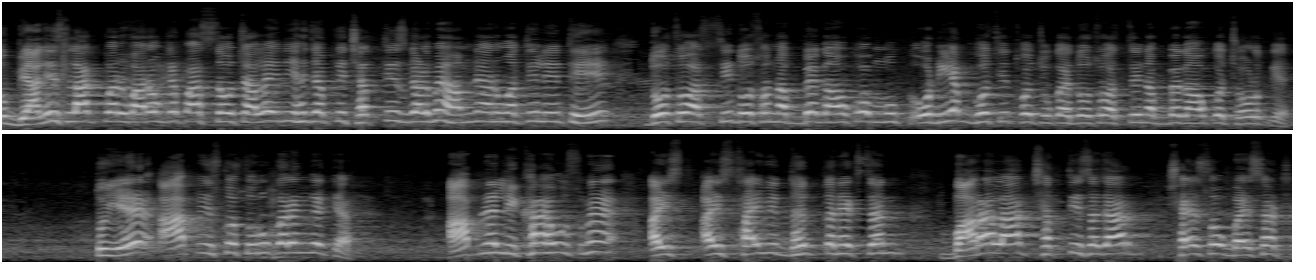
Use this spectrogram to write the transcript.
तो 42 लाख परिवारों के पास शौचालय नहीं है, जबकि छत्तीसगढ़ में हमने अनुमति ली थी 280 290 गाँव को मुक्त ओडीएफ घोषित हो चुका है 280 90 गाँव को छोड़ के। तो ये आप इसको शुरू करेंगे क्या? आपने लिखा है उसमें अस्थायी विद्युत कनेक्शन बारह लाख छत्तीस हज़ार छह सौ बैसठ।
